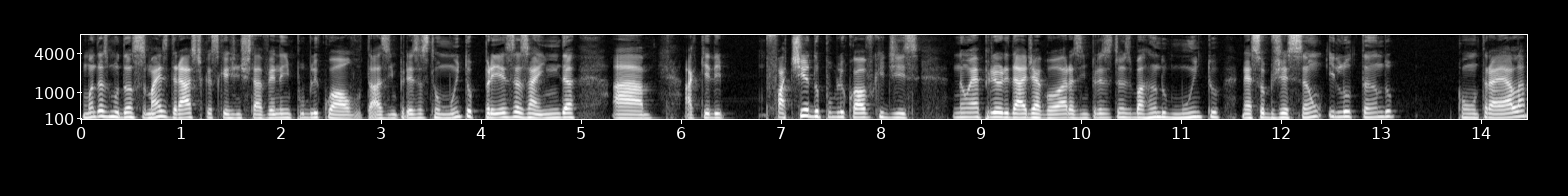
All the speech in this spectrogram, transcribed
uma das mudanças mais drásticas que a gente está vendo é em público-alvo, tá? As empresas estão muito presas ainda a aquele fatia do público-alvo que diz não é prioridade agora, as empresas estão esbarrando muito nessa objeção e lutando contra ela,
